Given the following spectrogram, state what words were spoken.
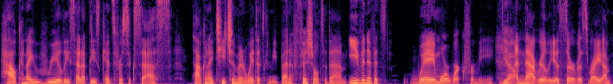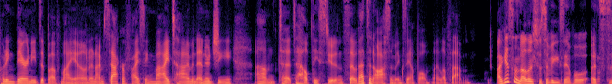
how can i really set up these kids for success how can i teach them in a way that's going to be beneficial to them even if it's way more work for me. Yeah. And that really is service right? I'm putting their needs above my own and i'm sacrificing my time and energy um, to, to help these students. So that's an awesome example. I love that. I guess another specific example, it's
